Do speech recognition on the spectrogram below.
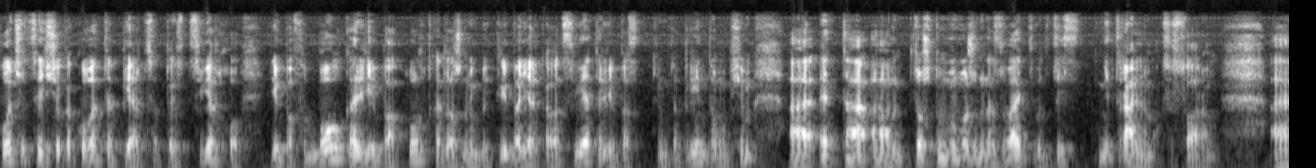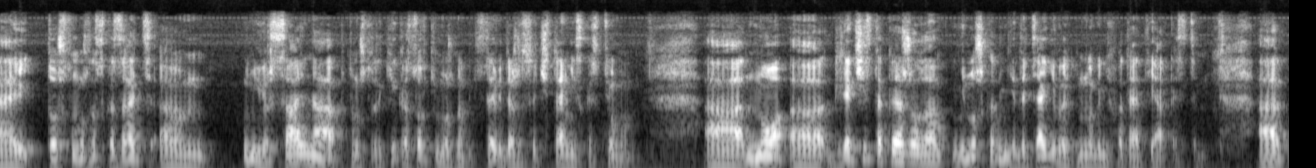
хочется еще какого-то перца. То есть сверху либо футболка, либо куртка должны быть либо яркого цвета, либо с каким-то принтом. В общем, это то, что мы можем назвать вот здесь нейтральным аксессуаром. Э, то, что можно сказать эм, универсально, потому что такие кроссовки можно представить даже в сочетании с костюмом. А, но а, для чисто casual немножко не дотягивает, немного не хватает яркости. В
